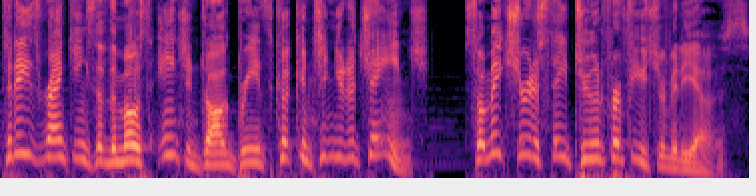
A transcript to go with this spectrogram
today's rankings of the most ancient dog breeds could continue to change. So make sure to stay tuned for future videos.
